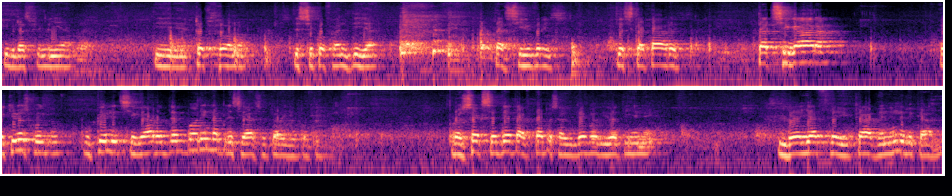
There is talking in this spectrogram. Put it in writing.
τη βλασφημία, τη, το φθόνο, τη συκοφαντία, τα σύβρις, τις κατάρες, τα τσιγάρα. Εκείνος που, που πίνει τσιγάρο δεν μπορεί να πλησιάσει το Άγιο Ποτήρι. Προσέξτε τα αυτά που σας λέγω διότι είναι λόγια θεϊκά, δεν είναι δικά μου.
